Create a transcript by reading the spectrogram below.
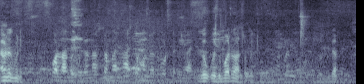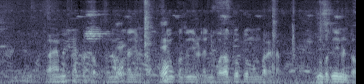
അവിടെ കൂടി നഷ്ടം നഷ്ടം ഒരുപാട് ഇനി പുറത്തൊന്നും പറയണ്ട. മുപ്പത്തഞ്ചിനുണ്ടോ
